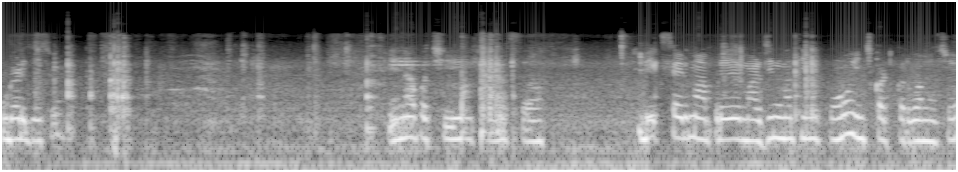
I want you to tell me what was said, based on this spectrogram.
ઉડાડી દઈશું. એના પછી ફ્રેન્ડ્સ બેક સાઈડમાં આપણે માર્જિનમાંથી પોણો ઇંચ કટ કરવાનું છે.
